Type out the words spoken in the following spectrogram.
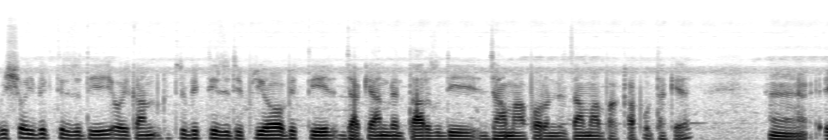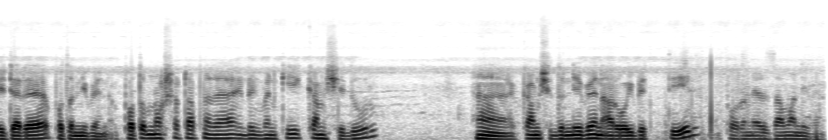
অবশ্যই ওই ব্যক্তির যদি ওই কান, ব্যক্তির যদি প্রিয় ব্যক্তির যাকে আনবেন, তার যদি জামা, পরনের জামা বা কাপড় থাকে এটারে প্রথম নেবেন। প্রথম নকশাটা আপনারা দেখবেন কি? কাম সিঁদুর। হ্যাঁ কাম সিঁদুর নেবেন আর ওই ব্যক্তির পরনের জামা নেবেন,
